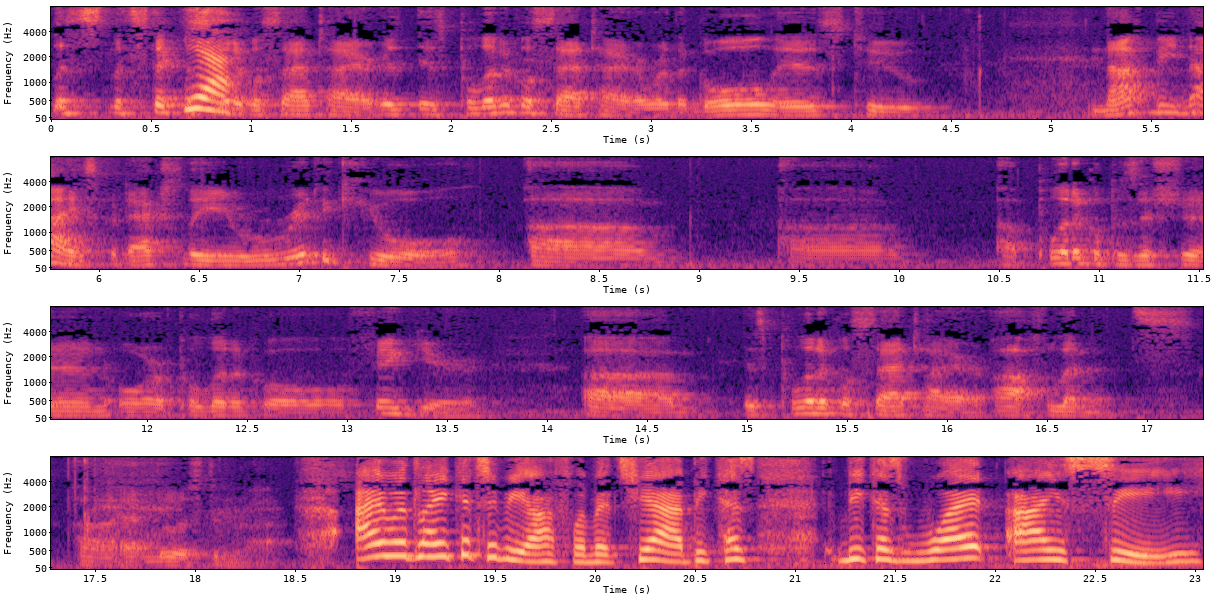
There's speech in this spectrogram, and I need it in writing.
let's let's stick to yeah. political satire. Is, is political satire where the goal is to not be nice, but actually ridicule um, uh, a political position or a political figure um, is political satire off limits uh, at Lewiston Rock? I would like it to be off limits, yeah, because because what I see.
